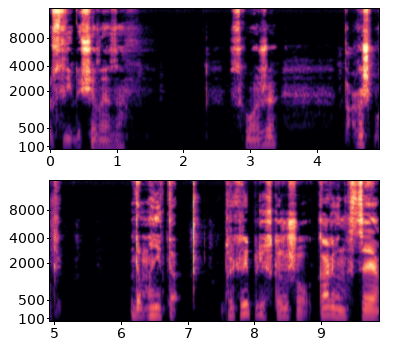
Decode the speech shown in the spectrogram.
Слідуюче лезо. Схоже. Також поки до моніта прикріплю, скажу, що карвінг це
